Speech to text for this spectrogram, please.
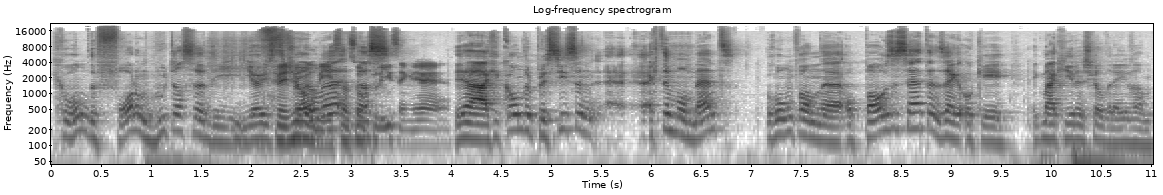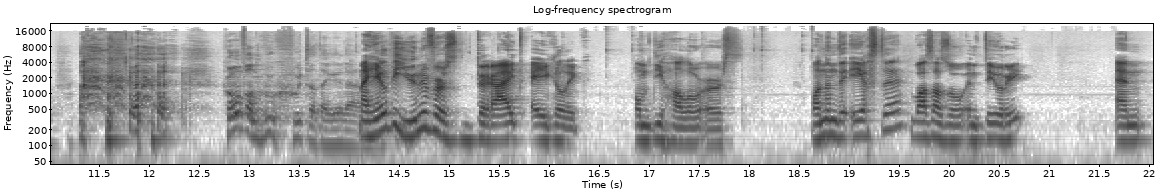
gewoon de vorm, hoe dat ze die juist Visual filmen. is dat zo dat is- pleasing, ja. ja. ja, je kon er precies een, echt een moment gewoon van eh, op pauze zetten en zeggen: Oké, ik maak hier een schilderij van. gewoon van hoe goed dat dat gedaan Maar heel die universe draait eigenlijk om die Hollow Earth. Want in de eerste was dat zo in theorie. En.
